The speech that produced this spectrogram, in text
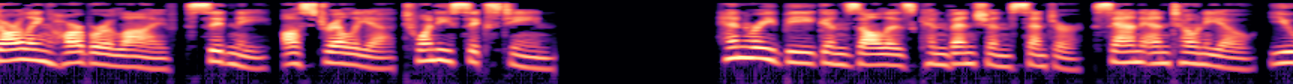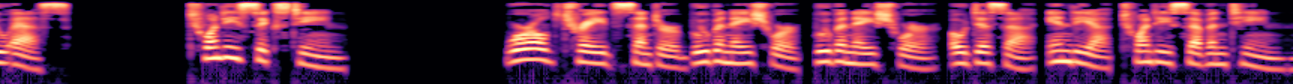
Darling Harbour Live, Sydney, Australia 2016. Henry B. Gonzalez Convention Center, San Antonio, U.S. 2016. World Trade Center Bhubaneswar, Bhubaneswar, Odisha, India 2017.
